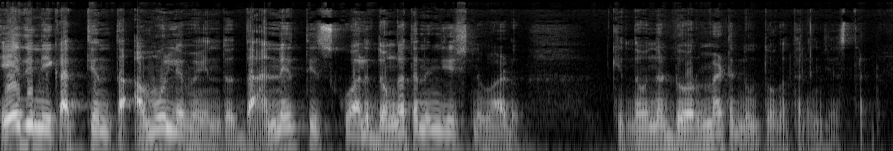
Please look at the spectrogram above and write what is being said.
ఏది నీకు అత్యంత అమూల్యమైందో దాన్నే తీసుకోవాలి. దొంగతనం చేసిన వాడు కింద ఉన్న డోర్ మ్యాట్ నువ్వు దొంగతనం చేస్తాడు?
